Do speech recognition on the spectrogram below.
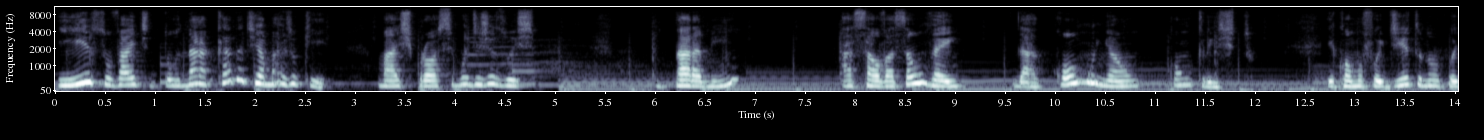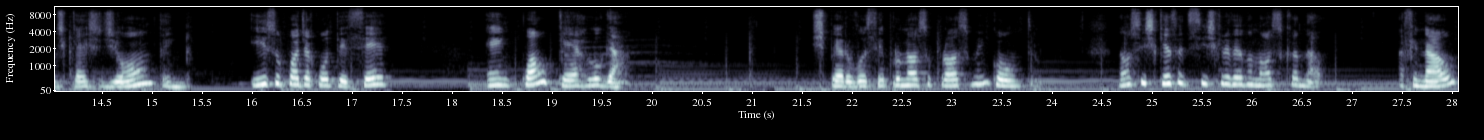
E isso vai te tornar cada dia mais o quê? Mais próximo de Jesus. Para mim, a salvação vem da comunhão com Cristo. E como foi dito no podcast de ontem, isso pode acontecer em qualquer lugar. Espero você para o nosso próximo encontro. Não se esqueça de se inscrever no nosso canal. Afinal,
